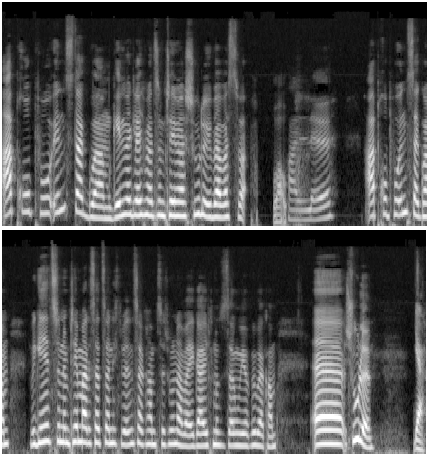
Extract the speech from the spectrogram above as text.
Apropos Instagram, gehen wir gleich mal zum Thema Schule über, was war. Wow. Halle. Apropos Instagram, wir gehen jetzt zu einem Thema, das hat zwar nichts mit Instagram zu tun, aber egal, ich muss jetzt irgendwie rüberkommen. Äh, Schule. Ja,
